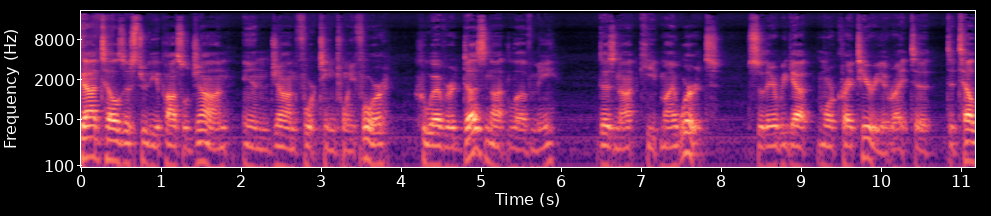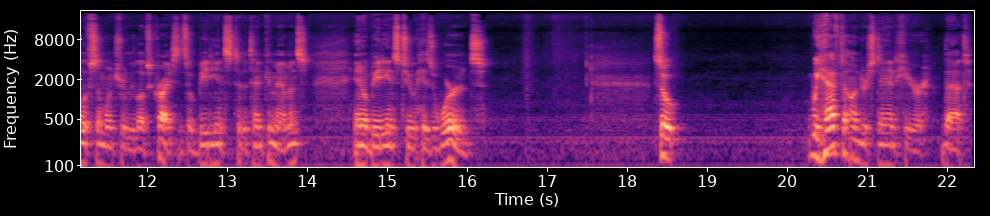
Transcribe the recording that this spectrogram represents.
God tells us through the Apostle John in John 14 24, Whoever does not love me does not keep my words. So there we got more criteria, right, to, to tell if someone truly loves Christ. It's obedience to the Ten Commandments in obedience to his words. So we have to understand here that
